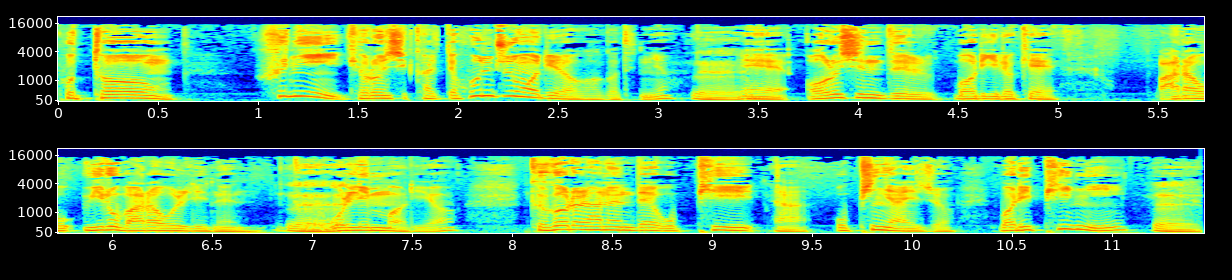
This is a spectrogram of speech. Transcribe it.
보통 흔히 결혼식 할 때 혼주머리라고 하거든요. 네. 예, 어르신들 머리 이렇게 말아 위로 말아 올리는 그 네. 올림머리요. 그거를 하는데 오피 아 오핀이 아니죠. 머리 핀이 네.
